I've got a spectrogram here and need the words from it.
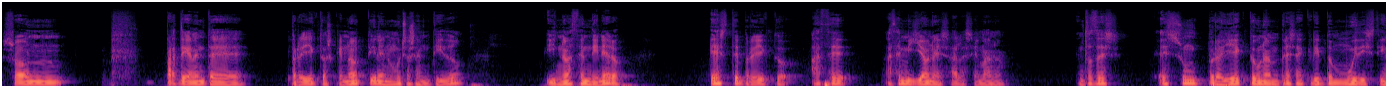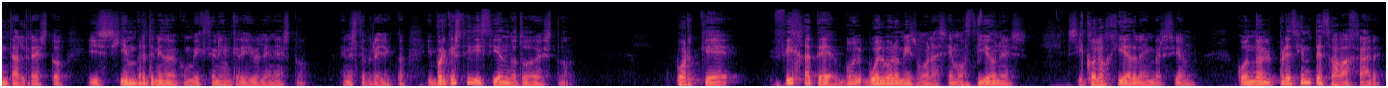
son prácticamente proyectos que no tienen mucho sentido y no hacen dinero. Este proyecto hace, hace millones a la semana. Entonces, es un proyecto, una empresa cripto muy distinta al resto y siempre he tenido una convicción increíble en esto, en este proyecto. ¿Y por qué estoy diciendo todo esto? Porque, fíjate, vuelvo a lo mismo, las emociones, psicología de la inversión. Cuando el precio empezó a bajar,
